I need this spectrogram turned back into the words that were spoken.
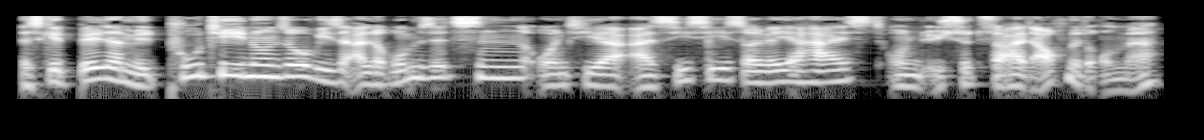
es gibt Bilder mit Putin und so, wie sie alle rumsitzen und hier Al-Sisi soll wer hier heißt und ich sitze da halt auch mit rum, ja.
